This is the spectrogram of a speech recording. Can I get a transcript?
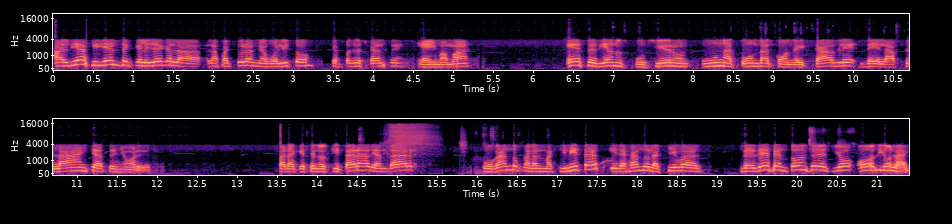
Al día siguiente que le llega la, la factura a mi abuelito, que paz descanse, y a mi mamá, ese día nos pusieron una tunda con el cable de la plancha, señores, para que se nos quitara de andar jugando con las maquinitas y dejando las chivas. Desde ese entonces yo odio las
